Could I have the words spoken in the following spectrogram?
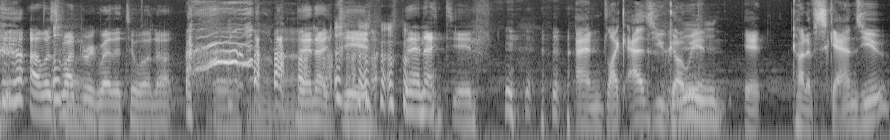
Oh. I was wondering whether to or not. then I did. Then I did. And like as you go in, it kind of scans you,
